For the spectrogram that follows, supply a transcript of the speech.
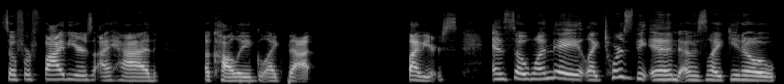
So for 5 years I had a colleague like that. 5 years. And so one day like towards the end I was like, you know,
